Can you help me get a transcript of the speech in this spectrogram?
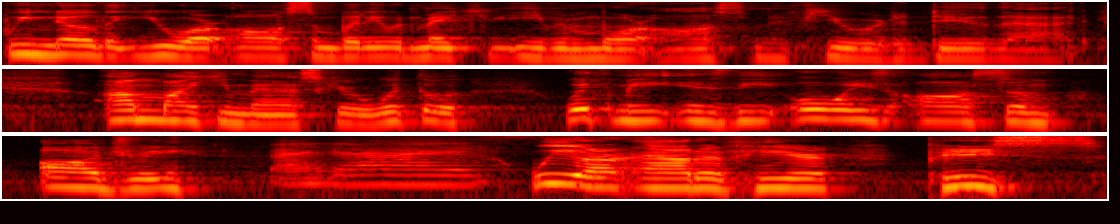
we know that you are awesome, but it would make you even more awesome if you were to do that. I'm Mikie Massacre. With, the, with me is the always awesome Audrey. Bye, guys. We are out of here. Peace.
